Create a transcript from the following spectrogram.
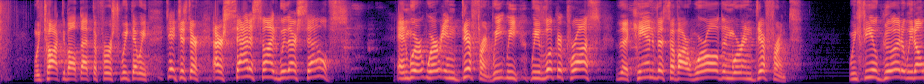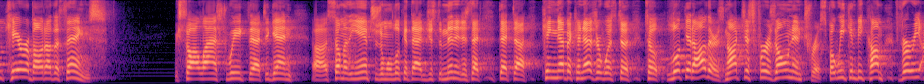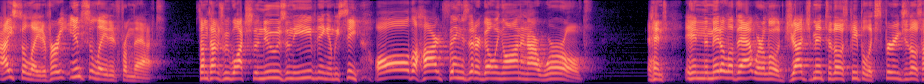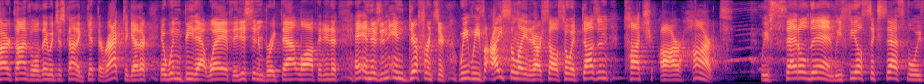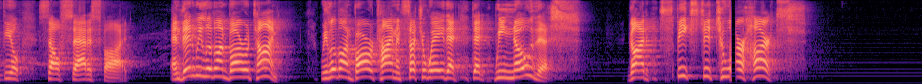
We talked about that the first week that we just are, are satisfied with ourselves and we're, we're indifferent. We, we, we look across the canvas of our world and we're indifferent. We feel good and we don't care about other things. We saw last week that, again, uh, some of the answers, and we'll look at that in just a minute, is that, that uh, King Nebuchadnezzar was to, to look at others, not just for his own interests, but we can become very isolated, very insulated from that. Sometimes we watch the news in the evening and we see all the hard things that are going on in our world. And in the middle of that, we're a little judgment to those people experiencing those hard times. Well, if they would just kind of get their act together, it wouldn't be that way. If they just didn't break that law, if they didn't, and there's an indifference. We, we've isolated ourselves so it doesn't touch our heart. We've settled in. We feel successful. We feel self satisfied. And then we live on borrowed time. We live on borrowed time in such a way that, that we know this. God speaks to, to our hearts.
